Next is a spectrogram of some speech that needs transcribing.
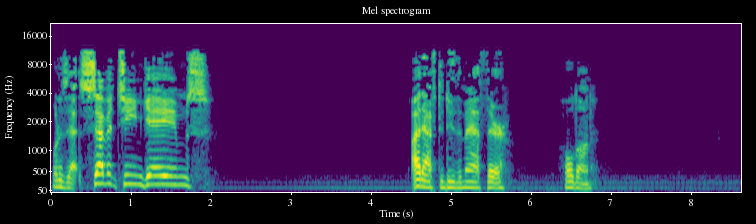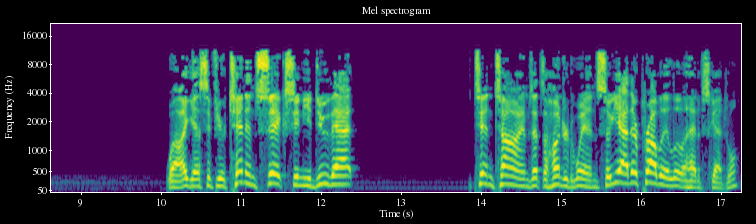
What is that? 17 games. I'd have to do the math there. Hold on. Well, I guess if you're 10 and 6 and you do that 10 times, that's 100 wins. So, yeah, they're probably a little ahead of schedule.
